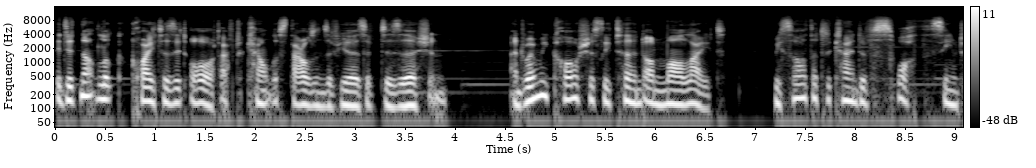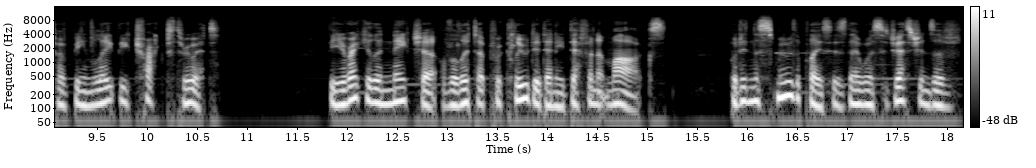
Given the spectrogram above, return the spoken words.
It did not look quite as it ought after countless thousands of years of desertion, and when we cautiously turned on more light, we saw that a kind of swath seemed to have been lately tracked through it. The irregular nature of the litter precluded any definite marks, but in the smoother places there were suggestions of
